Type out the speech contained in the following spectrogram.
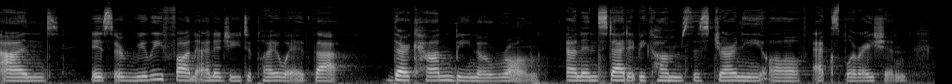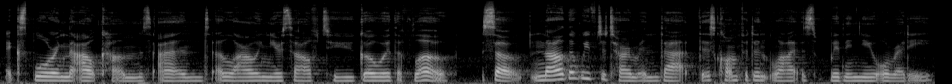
And it's a really fun energy to play with that there can be no wrong. And instead, it becomes this journey of exploration, exploring the outcomes and allowing yourself to go with the flow. So, now that we've determined that this confidence lies within you already,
